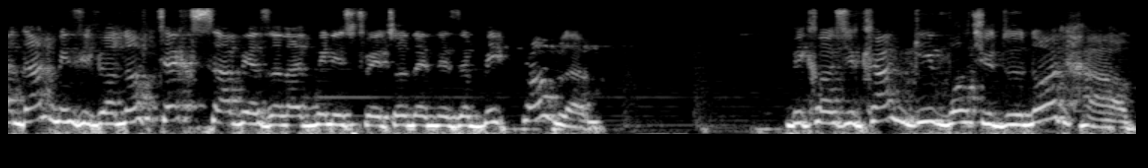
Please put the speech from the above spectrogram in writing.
And that means if you're not tech savvy as an administrator, then there's a big problem because you can't give what you do not have.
